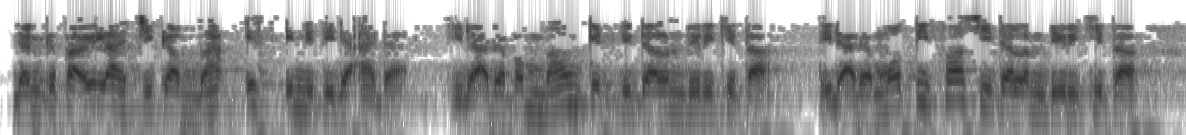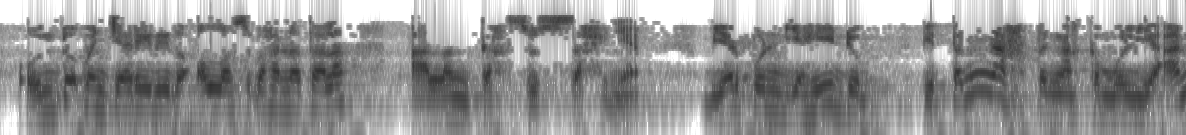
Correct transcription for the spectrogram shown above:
Dan ketahuilah jika bais ini tidak ada, tidak ada pembangkit di dalam diri kita, tidak ada motivasi dalam diri kita untuk mencari ridho Allah Subhanahu wa taala, alangkah susahnya. Biarpun dia hidup di tengah-tengah kemuliaan,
